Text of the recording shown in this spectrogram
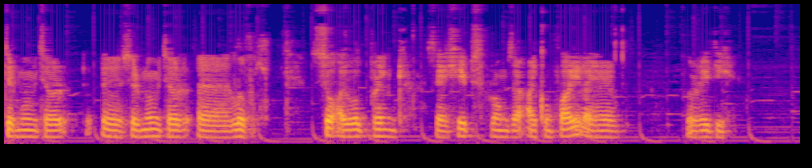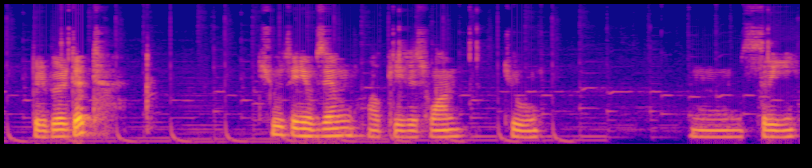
thermometer uh, thermometer uh, level. So I will bring the shapes from the icon file. I have already prepared it. Choose any of them. Okay this one two mm, three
